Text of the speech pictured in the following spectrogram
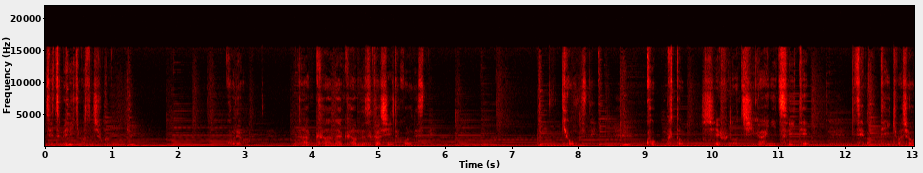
説明できますでしょうか？これはなかなか難しいところですね。今日ですねコックとシェフの違いについて迫っていきましょう。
